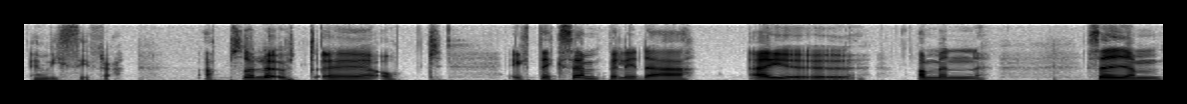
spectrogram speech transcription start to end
en viss siffra. Absolut. Eh, och ett exempel i det är ju, ja men, säg en,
